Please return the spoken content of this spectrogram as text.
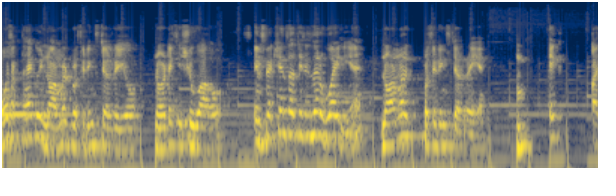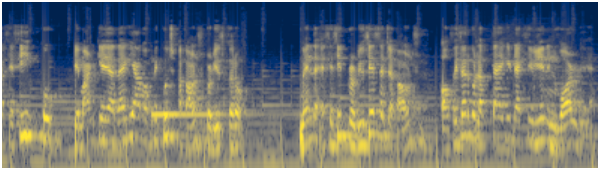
हो सकता है कोई नॉर्मल प्रोसीडिंग्स चल रही हो नोटिस इशू हुआ हो। इंस्पेक्शन सर्च रिजर हुआ ही नहीं है नॉर्मल प्रोसीडिंग्स चल रही है। एक एसएससी को डिमांड किया जाता है कि आप अपने कुछ अकाउंट्स प्रोड्यूस करो। When the SEC produces such accounts officer को लगता है कि टैक्स इविजन इन्वॉल्व है।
